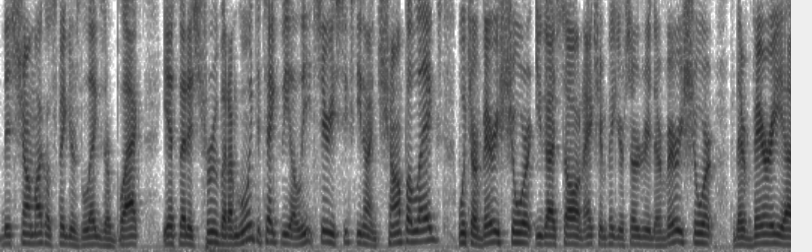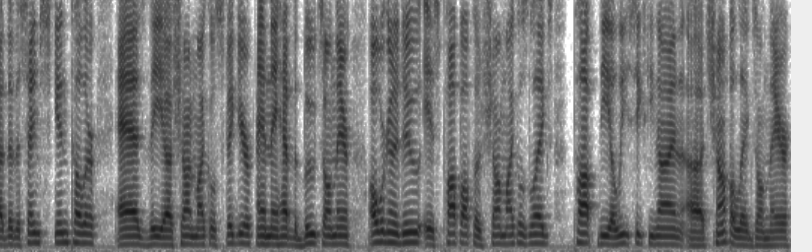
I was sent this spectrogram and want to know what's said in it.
this Shawn Michaels figure's legs are black. Yes, that is true, but I'm going to take the Elite Series 69 Ciampa legs, which are very short. You guys saw in Action Figure Surgery. They're very short. They're very, uh, they're the same skin color as the uh, Shawn Michaels figure, and they have the boots on there. All we're going to do is pop off those Shawn Michaels legs, pop the Elite 69 uh, legs on there,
